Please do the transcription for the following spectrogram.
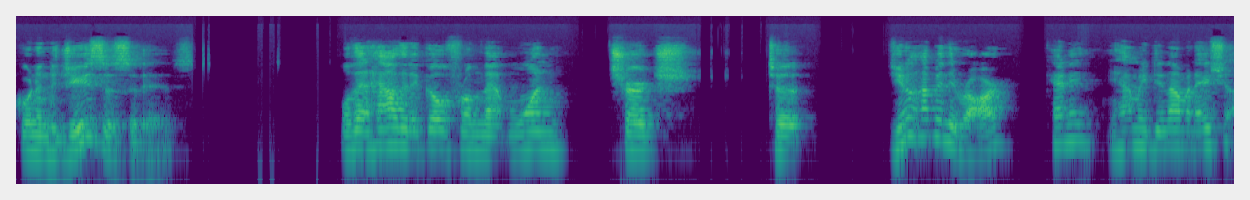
According to Jesus, it is. Well, then how did it go from that one church to, do you know how many there are, Kenny? How many denominations?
